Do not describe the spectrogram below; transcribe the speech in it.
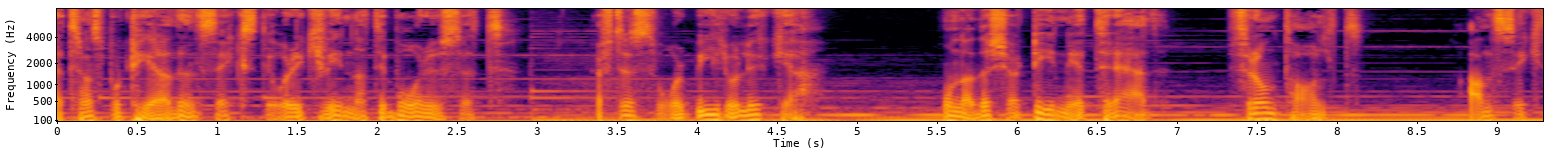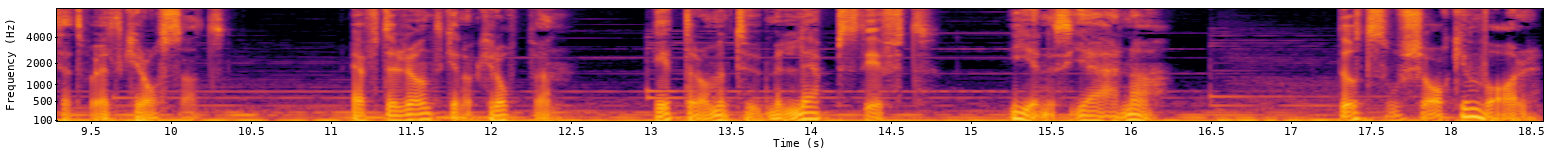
Jag transporterade en 60-årig kvinna till bårhuset efter en svår bilolycka. Hon hade kört in i ett träd, frontalt. Ansiktet var helt krossat. Efter röntgen av kroppen hittade de en tub med läppstift i hennes hjärna. Dödsorsaken var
